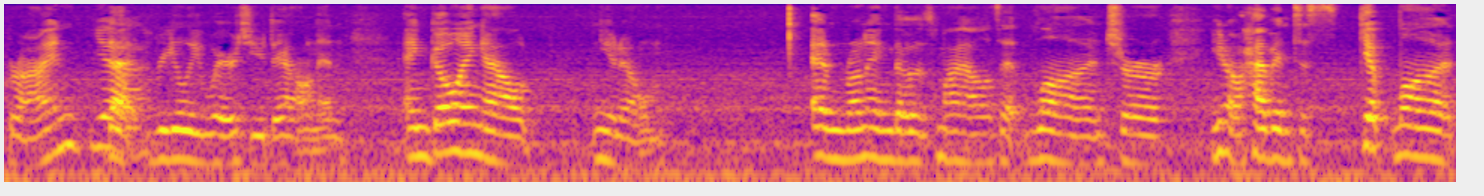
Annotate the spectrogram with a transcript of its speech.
grind Yeah. that really wears you down, and and going out, you know, and running those miles at lunch, or you know, having to skip lunch,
